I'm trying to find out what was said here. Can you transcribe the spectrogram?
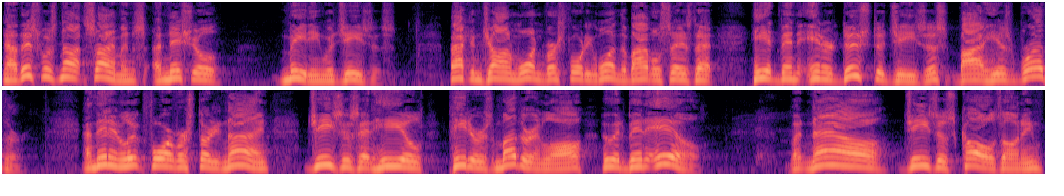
Now, this was not Simon's initial meeting with Jesus. Back in John 1, verse 41, the Bible says that he had been introduced to Jesus by his brother. And then in Luke 4, verse 39, Jesus had healed Peter's mother in law who had been ill. But now Jesus calls on him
